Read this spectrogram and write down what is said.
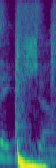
civilization.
